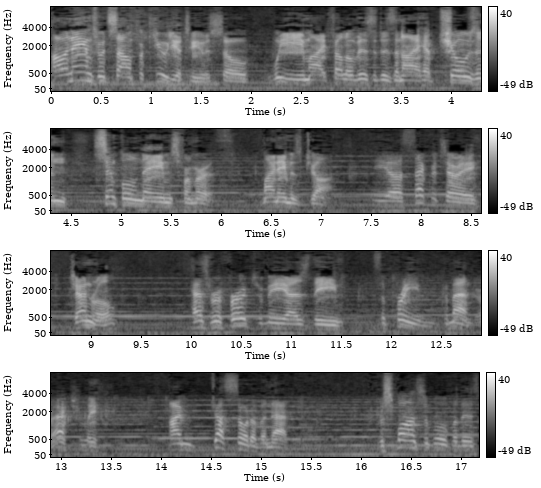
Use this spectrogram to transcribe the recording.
Our names would sound peculiar to you, so we, my fellow visitors, and I have chosen simple names from Earth. My name is John. The uh, Secretary General has referred to me as the Supreme Commander. Actually, I'm just sort of an admiral, responsible for this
